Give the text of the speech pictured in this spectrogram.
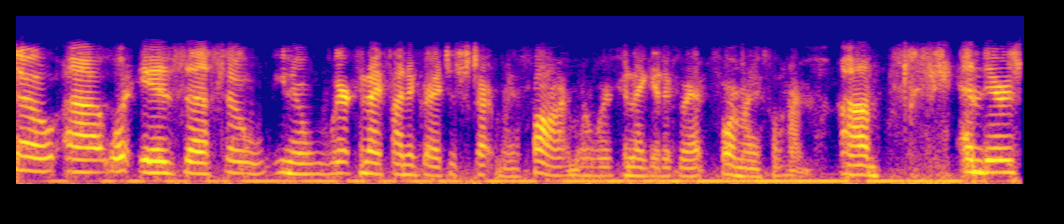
So uh, what is, uh, so, you know, where can I find a grant to start my farm, or where can I get a grant for my farm? Um, and there's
